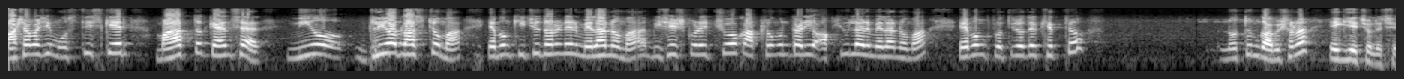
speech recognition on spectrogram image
পাশাপাশি মস্তিষ্কের মারাত্মক ক্যান্সার, নিও, গ্লিওব্লাস্টোমা এবং কিছু ধরনের মেলানোমা, বিশেষ করে চোখ আক্রমণকারী অকিউলার মেলানোমা এবং প্রতিরোধের ক্ষেত্রেও নতুন গবেষণা এগিয়ে চলেছে।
